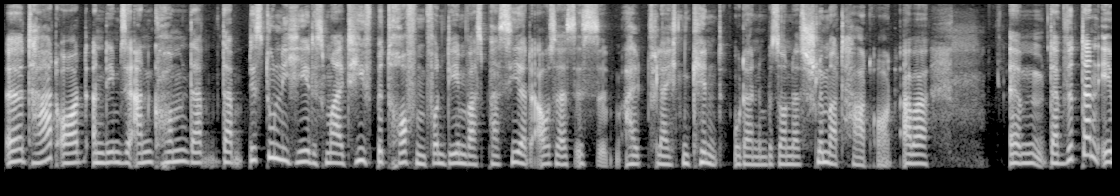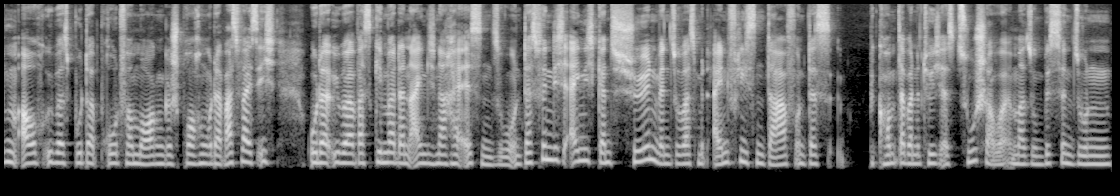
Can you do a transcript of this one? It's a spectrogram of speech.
Äh, Tatort, an dem sie ankommen, da, da bist du nicht jedes Mal tief betroffen von dem, was passiert, außer es ist halt vielleicht ein Kind oder ein besonders schlimmer Tatort. Aber ähm, da wird dann eben auch übers Butterbrot vom Morgen gesprochen oder was weiß ich oder über was gehen wir dann eigentlich nachher essen so und das finde ich eigentlich ganz schön, wenn sowas mit einfließen darf und das bekommt aber natürlich als Zuschauer immer so ein bisschen so einen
